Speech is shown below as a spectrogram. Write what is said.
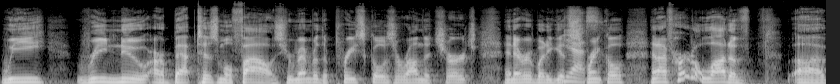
we renew our baptismal vows. You remember the priest goes around the church and everybody gets Yes. sprinkled? And I've heard a lot of uh,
